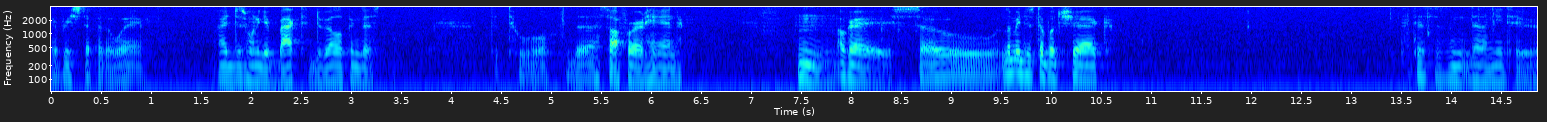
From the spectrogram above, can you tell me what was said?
every step of the way. I just want to get back to developing this the tool, the software at hand. Hmm, okay, so let me just double check. This isn't that I need to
